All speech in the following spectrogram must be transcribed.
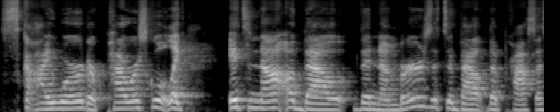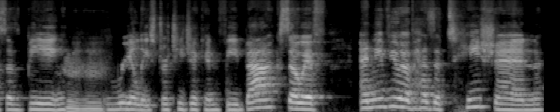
Skyward or PowerSchool. Like it's not about the numbers, it's about the process of being mm-hmm. really strategic in feedback. So if any of you have hesitation,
